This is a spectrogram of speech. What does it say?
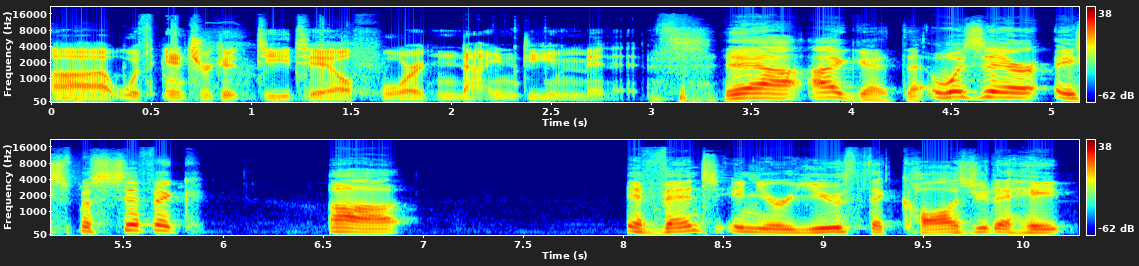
uh, with intricate detail for 90 minutes. Yeah, I get that. Was there a specific uh event in your youth that caused you to hate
